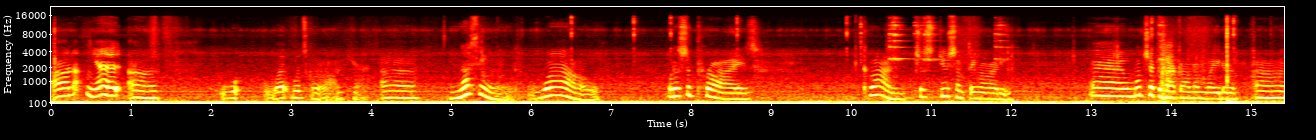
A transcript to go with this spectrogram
Uh, not yet. Uh, wh what what's going on here? Uh, nothing. Wow, what a surprise. Come on, just do something already. Uh, we'll check it back on them later. Uh,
